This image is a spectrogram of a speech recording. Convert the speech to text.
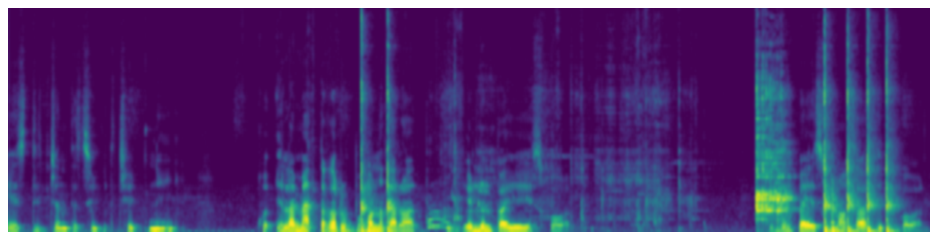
పేస్ట్ చింత చిగురు చట్నీ. ఇలా మెత్తగా రుబ్బుకున్న తర్వాత ఎల్లుల్లిపాయ వేసుకోవాలి. ఎల్లుల్లిపాయ వేసుకొని ఒకసారి తిప్పుకోవాలి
